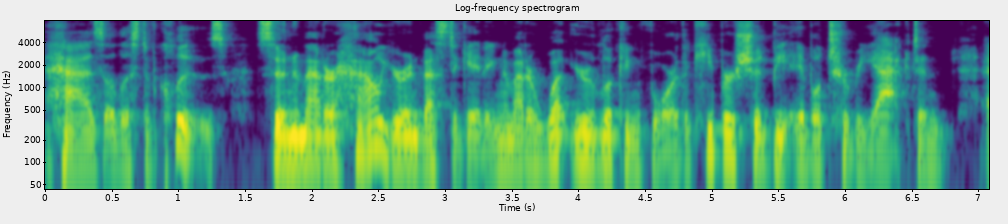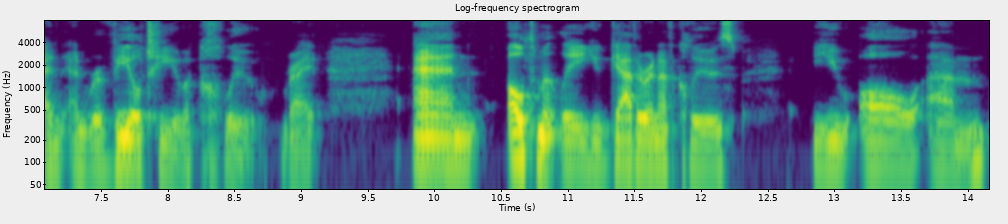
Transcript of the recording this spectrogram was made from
has a list of clues. So no matter how you're investigating, no matter what you're looking for, the keeper should be able to react and and and reveal to you a clue, right? And ultimately, you gather enough clues, you all um,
